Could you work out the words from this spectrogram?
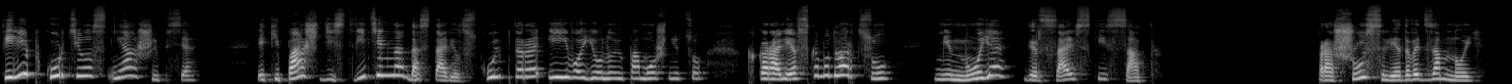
Филипп Куртиус не ошибся. Экипаж действительно доставил скульптора и его юную помощницу к королевскому дворцу, минуя Версальский сад. «Прошу следовать за мной»,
